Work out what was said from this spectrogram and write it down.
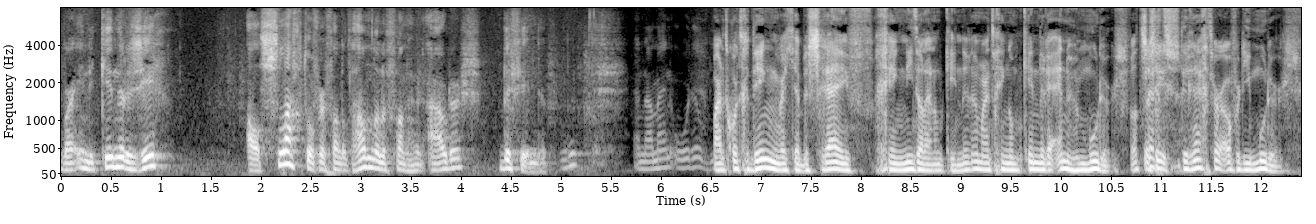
waarin de kinderen zich als slachtoffer van het handelen van hun ouders bevinden. En naar mijn oordeel... Maar het kort geding wat je beschreef ging niet alleen om kinderen, maar het ging om kinderen en hun moeders. Wat Precies. zegt de rechter over die moeders?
